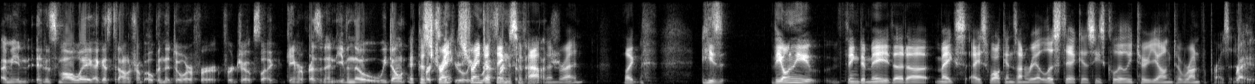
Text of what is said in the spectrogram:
I mean, in a small way, I guess Donald Trump opened the door for for jokes like "gamer president," even though we don't. Because particularly stranger things have happened, much. right? Like, he's the only thing to me that uh, makes Ace Watkins unrealistic is he's clearly too young to run for president. Right.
